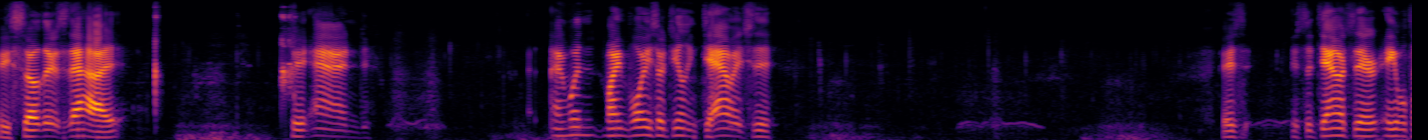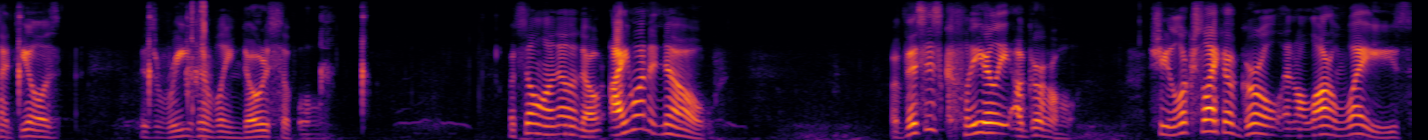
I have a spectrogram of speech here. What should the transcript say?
Okay, so there's that. Okay, and and when my employees are dealing damage, the is is the damage they're able to deal is is reasonably noticeable. But still, on another note, I want to know. This is clearly a girl. She looks like a girl in a lot of ways,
